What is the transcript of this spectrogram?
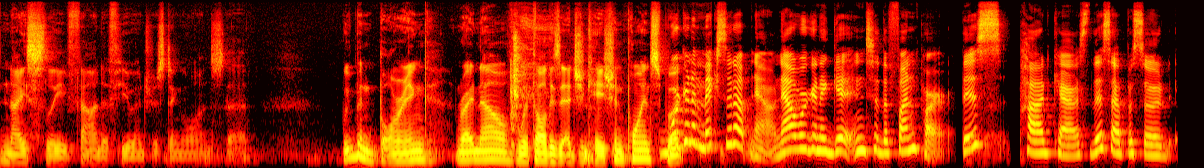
nicely found a few interesting ones that we've been boring right now with all these education points, but we're going to mix it up now. Now we're going to get into the fun part. This podcast, this episode,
